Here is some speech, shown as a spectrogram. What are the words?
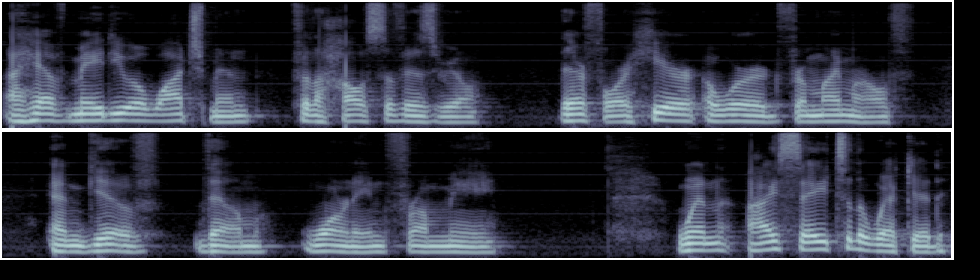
I have made you a watchman for the house of Israel. Therefore, hear a word from my mouth and give them warning from me. When I say to the wicked,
